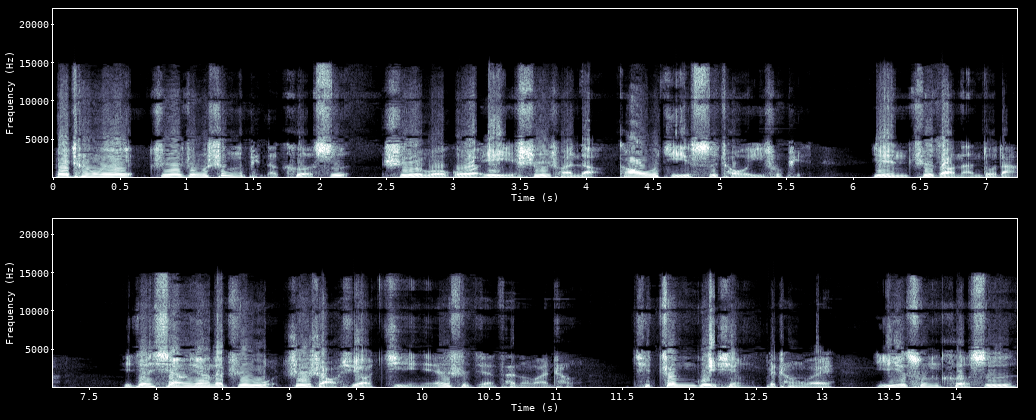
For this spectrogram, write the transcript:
被称为“织中圣品”的缂丝是我国已失传的高级丝绸艺术品。因制造难度大，一件像样的织物至少需要几年时间才能完成，其珍贵性被称为“一寸缂丝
